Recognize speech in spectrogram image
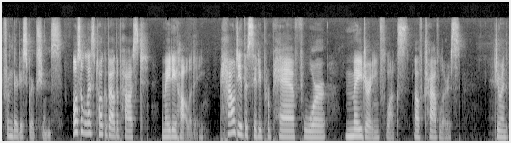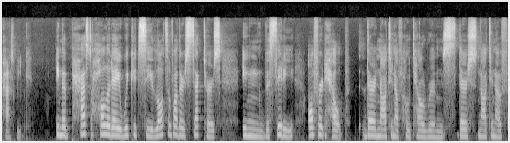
from their descriptions. Also, let's talk about the past May Day holiday. How did the city prepare for major influx of travelers during the past week? In the past holiday, we could see lots of other sectors in the city offered help. There are not enough hotel rooms. There's not enough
